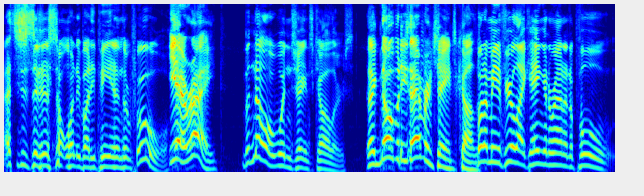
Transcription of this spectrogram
That's just that I just don't want anybody peeing in the pool. Yeah, right. But no, it wouldn't change colors. Like, nobody's ever changed colors. But I mean, if you're like hanging around in a pool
